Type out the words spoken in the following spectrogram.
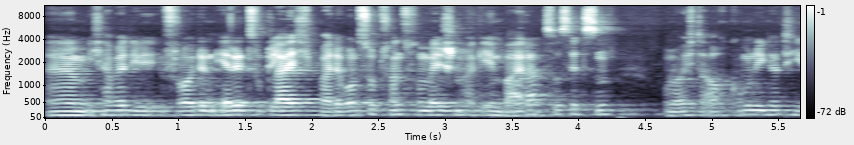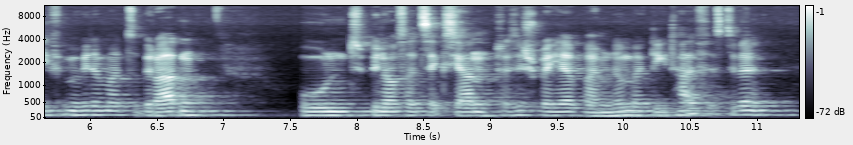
Ähm, ich habe die Freude und Ehre zugleich bei der One-Stop Transformation AG im Beirat zu sitzen und euch da auch kommunikativ immer wieder mal zu beraten und bin auch seit sechs Jahren Pressesprecher beim Nürnberg Digital Festival.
